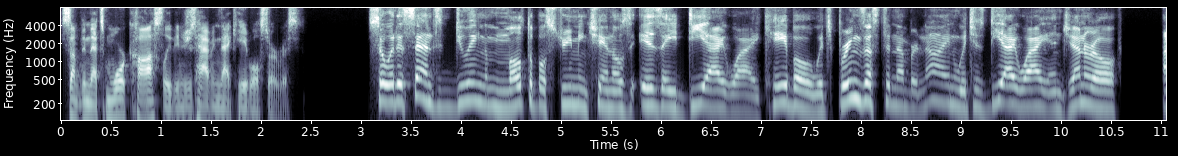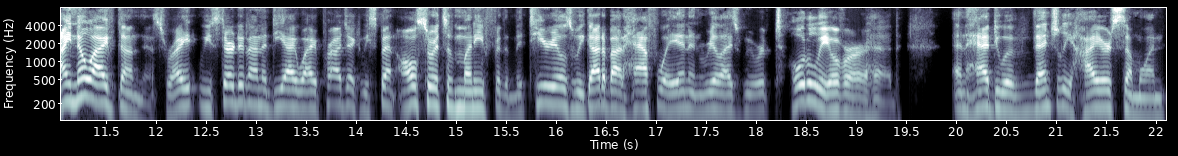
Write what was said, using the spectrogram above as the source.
something that's more costly than just having that cable service. So, in a sense, doing multiple streaming channels is a DIY cable, which brings us to number nine, which is DIY in general I know I've done this, right? We started on a DIY project. We spent all sorts of money for the materials. We got about halfway in and realized we were totally over our head and had to eventually hire someone.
